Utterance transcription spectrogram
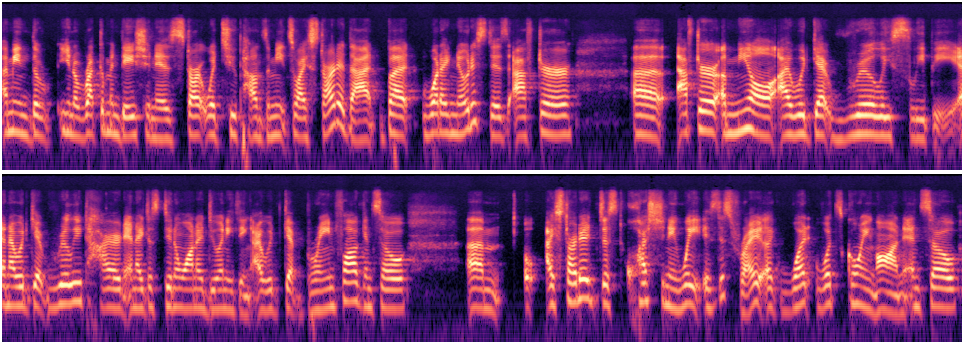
I mean, the you know recommendation is start with two pounds of meat. So I started that, but what I noticed is after uh, after a meal, I would get really sleepy and I would get really tired, and I just didn't want to do anything. I would get brain fog, and so um, I started just questioning, wait, is this right? Like what what's going on? And so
